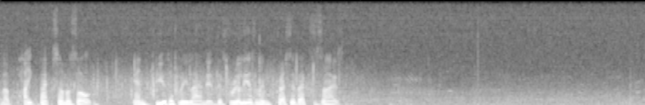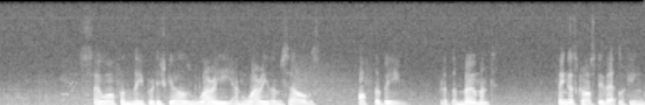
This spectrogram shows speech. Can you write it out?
And a pike back somersault. Again, beautifully landed. This really is an impressive exercise. So often the British girls worry and worry themselves off the beam. But at the moment, fingers crossed Yvette looking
